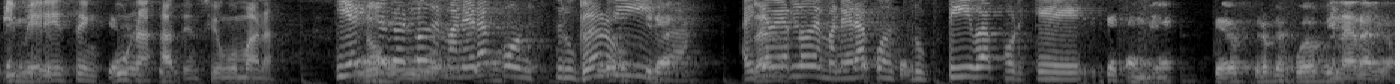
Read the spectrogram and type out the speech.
y merecen una atención humana. Y hay No. que verlo de manera constructiva. Claro. Hay Claro. que verlo de manera constructiva porque Es que también creo, creo que puedo opinar algo.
